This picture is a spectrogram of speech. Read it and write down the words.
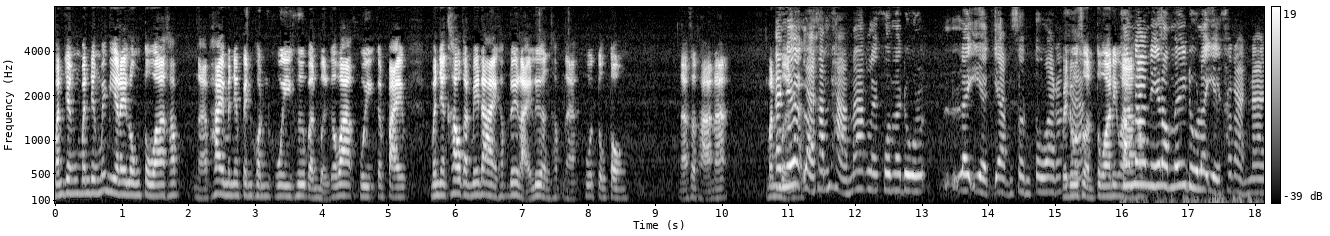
มันยังมันยังไม่มีอะไรลงตัวครับนะไพ่มันยังเป็นคนคุยคือเหมือนเหมือนกับว่าคุยกันไป มันยังเข้ากันไม่ได้ครับด้วยหลายเรื่องครับนะพูดตรงๆนะสถานะ มันเหอันมือนเนี้ยหลายคำถามมากเลยควรมาดูละเอียดอย่างส่วนตัวนะคะไปดูส่วนตัวดีกว่าข้างหคน้ารับนี้เราไม่ได้ดูละเอียดขนาดนั้น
